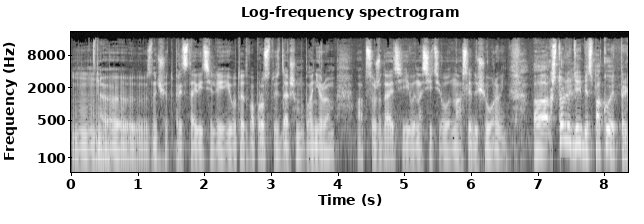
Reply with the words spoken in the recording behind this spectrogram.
значит, представители. И вот этот вопрос, то есть дальше мы планируем обсуждать и выносить его на следующий уровень. А что людей беспокоит при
